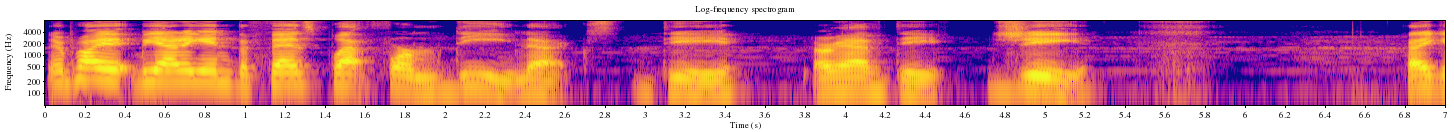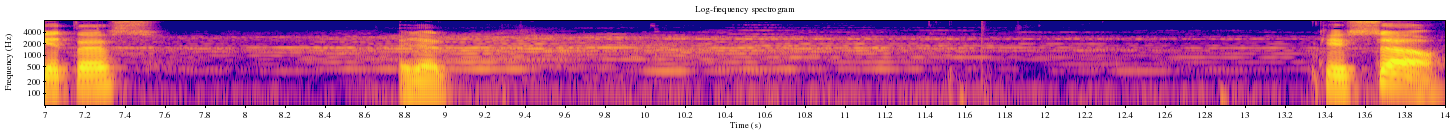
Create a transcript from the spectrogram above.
They'll probably be adding in defense platform D next. D. Already have D. G. Can I get this? I did. Okay, so.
